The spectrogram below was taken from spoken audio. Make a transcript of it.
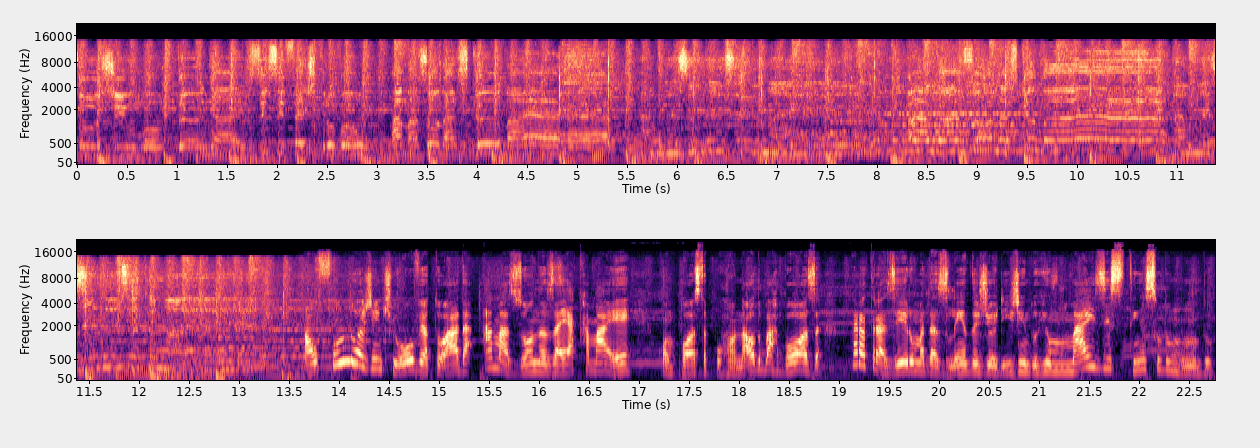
Surgiu montanhas e se fez trovão. Amazonas, Camaé. Amazonas é Ao fundo, a gente ouve a toada Amazonas Ayacamaé, composta por Ronaldo Barbosa, para trazer uma das lendas de origem do rio mais extenso do mundo.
